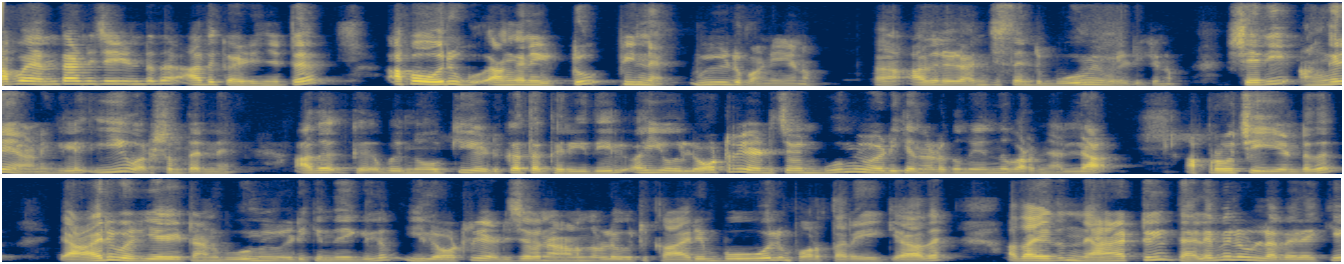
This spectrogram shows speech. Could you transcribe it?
അപ്പോൾ എന്താണ് ചെയ്യേണ്ടത്? അത് കഴിഞ്ഞിട്ട് അപ്പോൾ ഒരു അങ്ങനെ ഇട്ടു. പിന്നെ വീട് പണിയണം. അതിനൊരു അഞ്ച് സെന്റ് ഭൂമി മേടിക്കണം. ശരി അങ്ങനെയാണെങ്കിൽ ഈ വർഷം തന്നെ അത് നോക്കി എടുക്കത്തക്ക രീതിയിൽ അയ്യോ ലോട്ടറി അടിച്ചവൻ ഭൂമി മേടിക്കാൻ നടക്കുന്നു എന്ന് പറഞ്ഞല്ല. അപ്രോച്ച് ചെയ്യേണ്ടത് ആര് വഴിയായിട്ടാണ് ഭൂമി മേടിക്കുന്നതെങ്കിലും ഈ ലോട്ടറി അടിച്ചവനാണെന്നുള്ള ഒരു കാര്യം പോലും പുറത്തറിയിക്കാതെ അതായത് നാട്ടിൽ നിലവിലുള്ള വിലയ്ക്ക്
